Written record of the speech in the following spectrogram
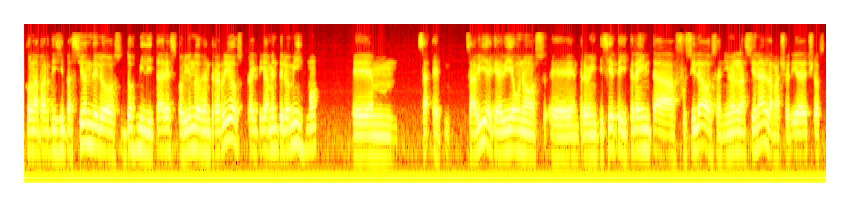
con la participación de los dos militares oriundos de Entre Ríos, prácticamente lo mismo. Em, eh, sabía que había unos eh, entre 27 y 30 fusilados a nivel nacional, la mayoría de ellos,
